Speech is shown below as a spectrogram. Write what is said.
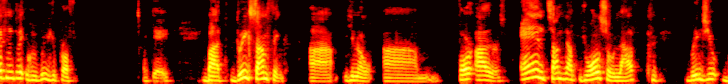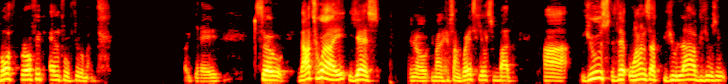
definitely it will bring you profit. Okay. But doing something, uh, you know, um, for others and something that you also love brings you both profit and fulfillment okay so that's why yes you know you might have some great skills but uh, use the ones that you love using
